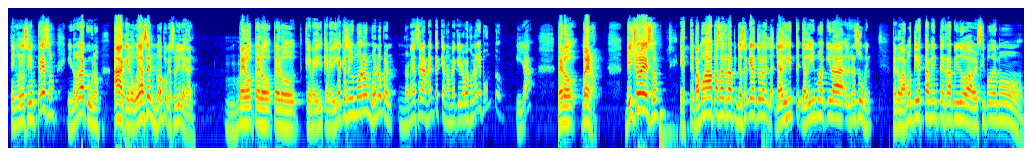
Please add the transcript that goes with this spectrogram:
tengo los 100 pesos y no me vacuno. Ah, que lo voy a hacer, no, porque soy ilegal. Pero, pero, pero que me, que me diga que soy un morón, bueno, pues no necesariamente es que no me quiero vacunar y punto. Y ya. Pero bueno, dicho eso, este, vamos a pasar rápido. Yo sé que ya, tú ya dijiste, ya dijimos aquí el resumen, pero vamos directamente rápido a ver si podemos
